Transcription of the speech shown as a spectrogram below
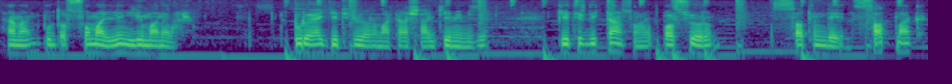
Hemen burada Somali'nin limanı var. Buraya getiriyorum arkadaşlar gemimizi. Getirdikten sonra basıyorum. Satın değil satmak.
